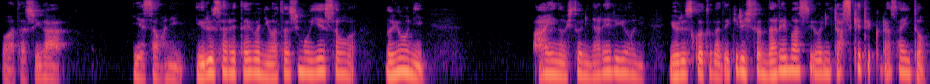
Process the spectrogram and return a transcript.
私がイエス様に許されたように私もイエス様のように愛の人になれるように許すことができる人になれますように助けてくださいと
